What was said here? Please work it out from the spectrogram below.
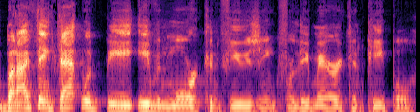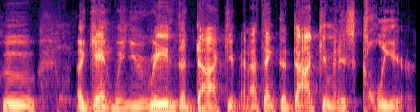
But I think that would be even more confusing for the American people who, again, when you read the document, I think the document is clear.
